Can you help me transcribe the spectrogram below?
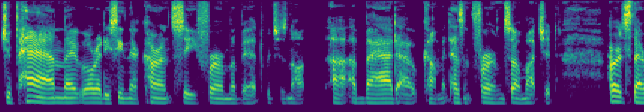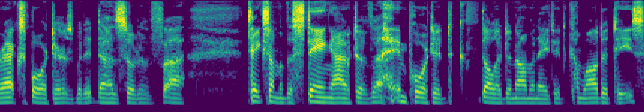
Japan. They've already seen their currency firm a bit, which is not uh, a bad outcome. It hasn't firmed so much it hurts their exporters, but it does sort of uh, take some of the sting out of uh, imported dollar denominated commodities.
